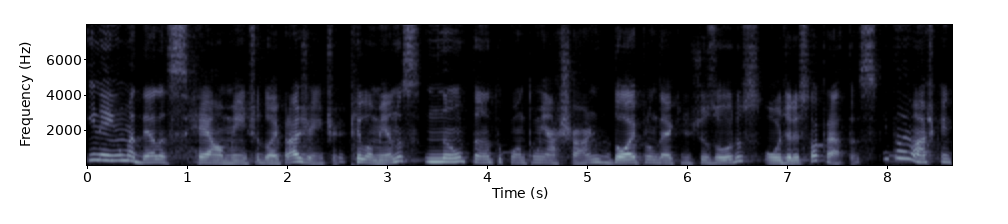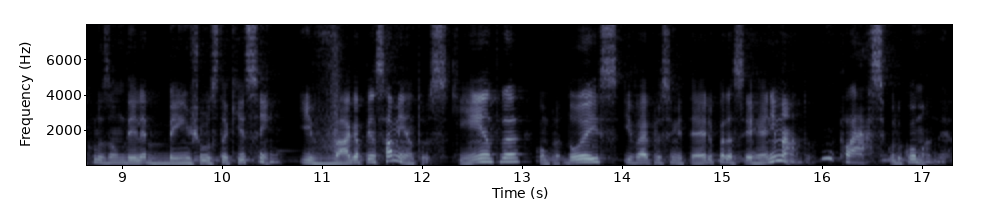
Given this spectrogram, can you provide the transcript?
e nenhuma delas realmente dói pra gente. Pelo menos, não tanto quanto um Yasharn dói para um deck de tesouros ou de aristocratas. Então eu acho que a inclusão dele é bem justa aqui sim. E Vaga Pensamentos, que entra, compra dois e vai para o cemitério para ser reanimado clássico do Commander.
